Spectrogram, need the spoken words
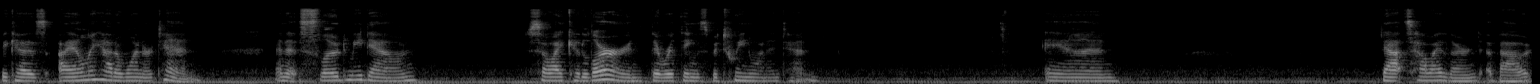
because I only had a 1 or 10 and it slowed me down so I could learn there were things between 1 and 10. And that's how I learned about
